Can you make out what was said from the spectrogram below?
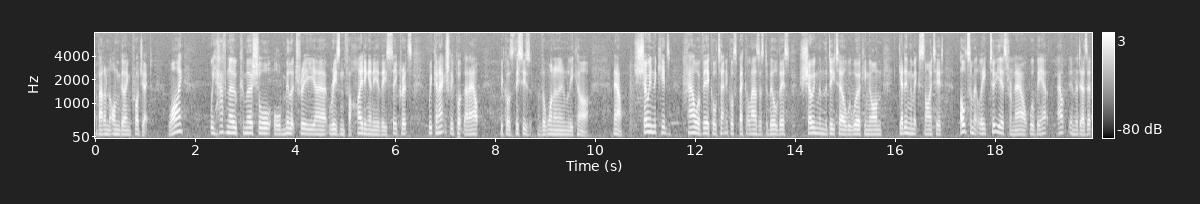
about an ongoing project. Why? We have no commercial or military uh, reason for hiding any of these secrets. We can actually put that out because this is the one and only car. Now, showing the kids how a vehicle technical spec allows us to build this, showing them the detail we're working on, getting them excited. Ultimately, two years from now, we'll be out, out in the desert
